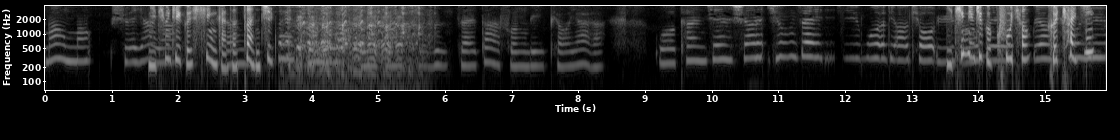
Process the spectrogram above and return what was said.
茫茫。你听这个性感的断句。你听听这个哭腔和颤音。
